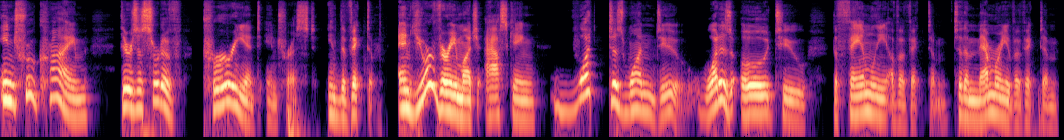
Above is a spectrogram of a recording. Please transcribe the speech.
in true crime, there's a sort of prurient interest in the victim. And you're very much asking, what does one do? What is owed to the family of a victim, to the memory of a victim,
